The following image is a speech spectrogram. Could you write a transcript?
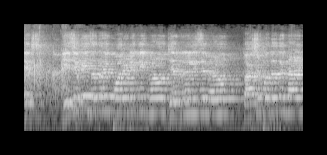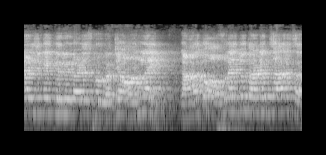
नेक्स्ट हे जे काही जत्रा पॉलिटेक्निक मिळून जर्नलिझम मिळून तो अशा पद्धतीने नाळी नाळी जे काही करिअर गायडन्स प्रोग्राम जे ऑनलाईन का तो ऑफलाईन तो तांड्यात जायचा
